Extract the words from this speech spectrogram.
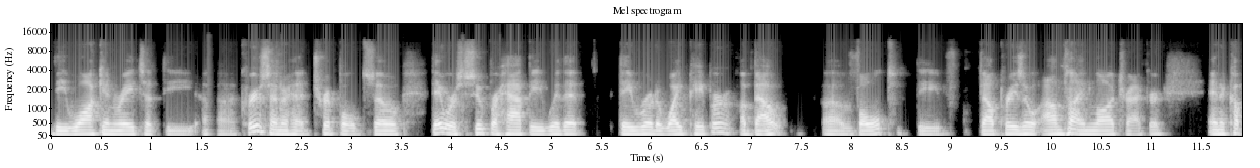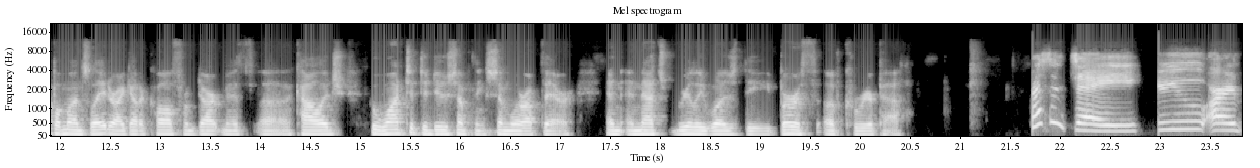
the walk in rates at the uh, Career Center had tripled. So they were super happy with it. They wrote a white paper about uh, Volt, the Valparaiso online law tracker. And a couple months later, I got a call from Dartmouth uh, College who wanted to do something similar up there. And, and that's really was the birth of Career Path present day, you are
